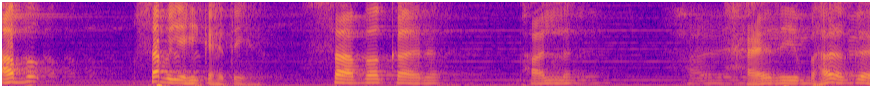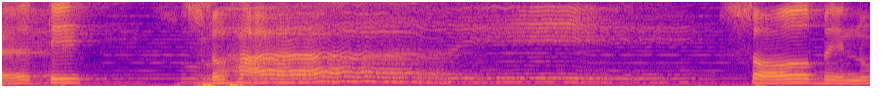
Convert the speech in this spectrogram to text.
अब सब यही कहते हैं। सब कर फल। हरि भगति सुहाई सो बिनु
